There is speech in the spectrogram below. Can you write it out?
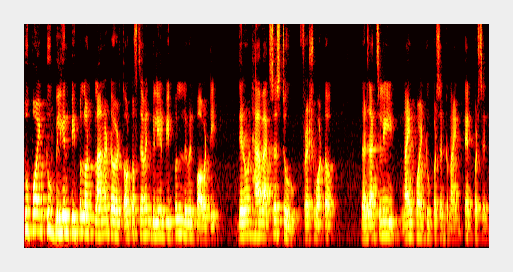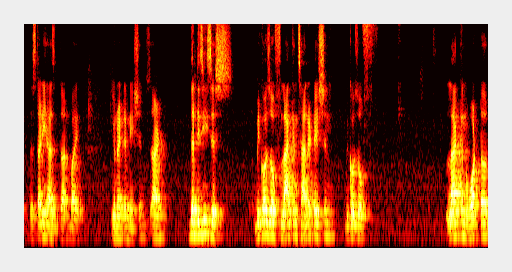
2.2 billion people on planet Earth out of 7 billion people live in poverty. They don't have access to fresh water. That is actually 9.2% to 9, 10%. The study has done by United Nations. And the diseases, because of lack in sanitation, because of lack in water,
